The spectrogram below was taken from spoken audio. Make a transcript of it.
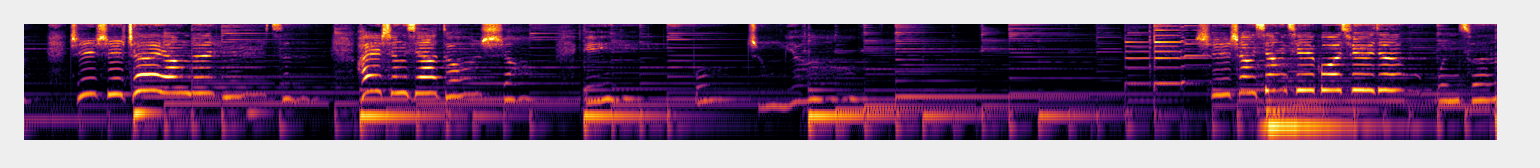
只是这样的日子，还剩下多少已不重要。时常想起过去的温存，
